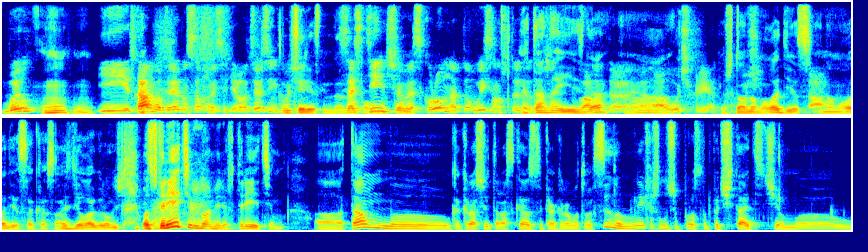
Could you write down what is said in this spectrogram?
был. Мгм. И там вот рядом со мной сидела тетенька, очень Интересно, да, да, застенчивая, помню. скромная, а потом выяснилось, что это... Это она есть, главный- да? Да, Очень приятная. Что она молодец, Да. она молодец, оказывается. Она сделала огромное. Вот в третьем номере, в третьем, а, там э, как раз все это рассказывается, как работает вакцина. Мне, конечно, лучше просто почитать, чем э,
